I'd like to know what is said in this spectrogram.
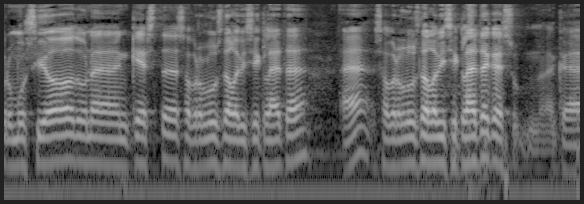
promoció d'una enquesta sobre l'ús de la bicicleta, eh? sobre l'ús de la bicicleta que es, que,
